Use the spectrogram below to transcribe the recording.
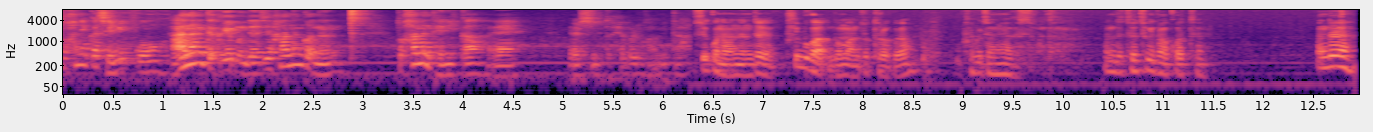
또 하니까 재밌고 안 하니까 그게 문제지 하는 거는 또 하면 되니까 예, 열심히 또 해보려고 합니다. 씻고 나왔는데 피부가 너무 안 좋더라고요. 대구장 해야겠습니다. 근데 재채기 나올 것 같아. 안돼.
